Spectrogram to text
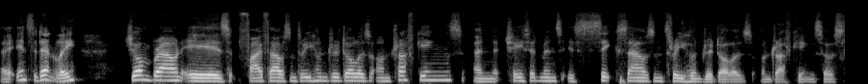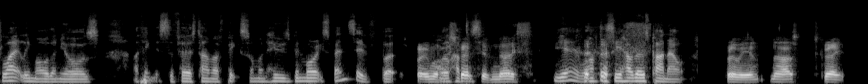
Uh, incidentally, John Brown is $5,300 on DraftKings and Chase Edmonds is $6,300 on DraftKings. So slightly more than yours. I think it's the first time I've picked someone who's been more expensive, but Very more we'll have to- expensive. Nice. yeah, we'll have to see how those pan out. Brilliant. No, that's great.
